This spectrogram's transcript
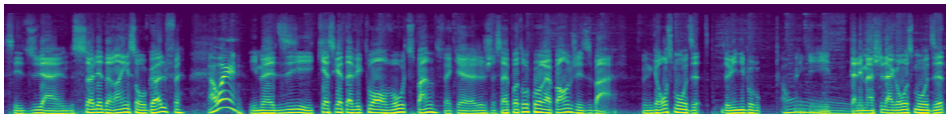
C'est dû à une solide rince au golf. Ah ouais? Il m'a dit Qu'est-ce que ta victoire vaut, tu penses? Fait que je savais pas trop quoi répondre. J'ai dit Bah, une grosse maudite de Unibrou. Fait qu'il est allé m'acheter la grosse maudite,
